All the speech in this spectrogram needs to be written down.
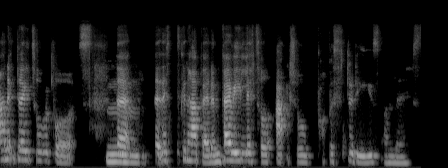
anecdotal reports mm. that, that this can happen and very little actual proper studies on this.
